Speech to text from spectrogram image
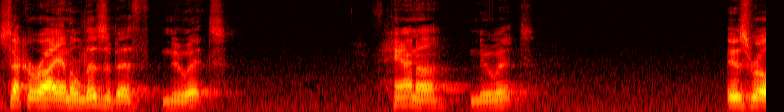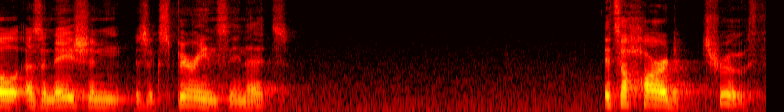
Zechariah and Elizabeth knew it. Hannah knew it. Israel as a nation is experiencing it. It's a hard truth.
